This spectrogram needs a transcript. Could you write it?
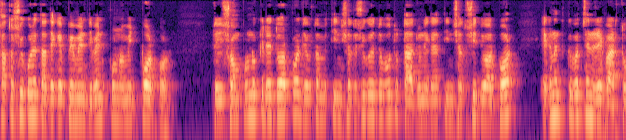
সাতাশি করে তাদেরকে পেমেন্ট দিবেন পনেরো মিনিট পর পর। তো এই সম্পূর্ণ কেটে দেওয়ার পর যেহেতু আমি তিন শতাংশ করে দেবো, তো তার জন্য এখানে তিন শতাংশ দেওয়ার পর এখানে দেখতে পাচ্ছেন রেফার তো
